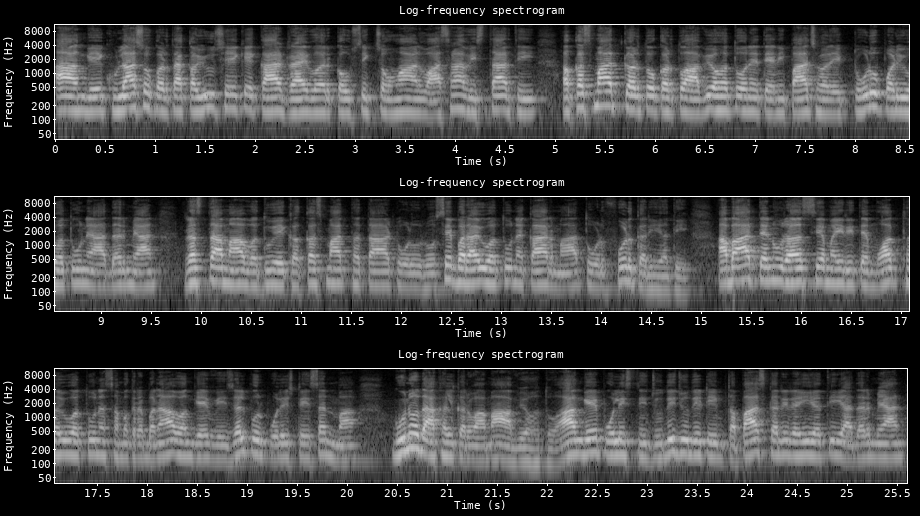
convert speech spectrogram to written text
આ અંગે ખુલાસો કરતા કહ્યું છે કે કાર ડ્રાઈવર કૌશિક ચૌહાણ વાસણા વિસ્તારથી અકસ્માત કરતો કરતો આવ્યો હતો અને તેની પાછળ એક ટોળું પડ્યું હતું ને આ દરમિયાન રસ્તામાં વધુ એક અકસ્માત થતાં ટોળું રોષે ભરાયું હતું ને કારમાં તોડફોડ કરી હતી. આ બાદ તેનું રહસ્યમય રીતે મોત થયું હતું ને સમગ્ર બનાવ અંગે વેજલપુર પોલીસ સ્ટેશનમાં ગુનો દાખલ કરવામાં આવ્યો હતો. આ અંગે પોલીસની જુદી જુદી ટીમ તપાસ કરી રહી હતી. આ દરમિયાન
